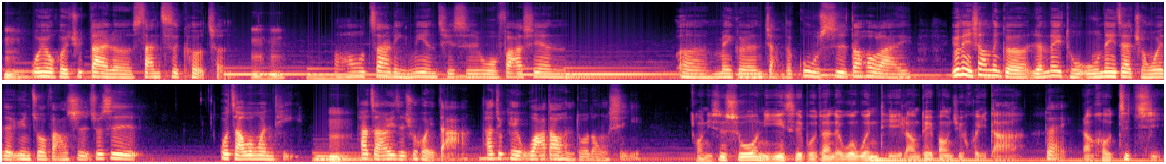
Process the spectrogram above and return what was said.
嗯，我有回去带了三次课程，嗯哼，然后在里面其实我发现。嗯，每个人讲的故事到后来有点像那个人类图无内在权威的运作方式，就是我只要问问题，嗯，他只要一直去回答，他就可以挖到很多东西。哦，你是说你一直不断的问问题，让对方去回答，对，然后自己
